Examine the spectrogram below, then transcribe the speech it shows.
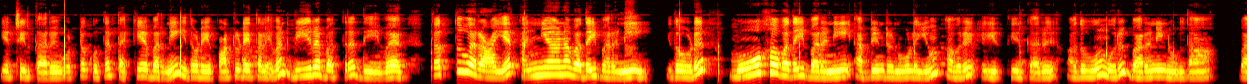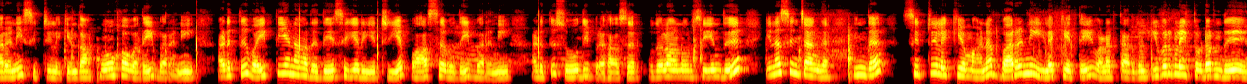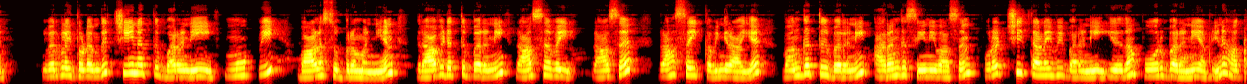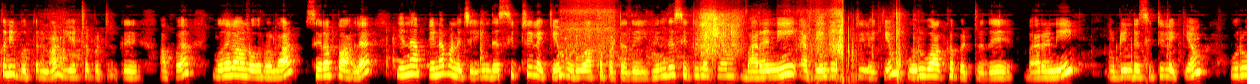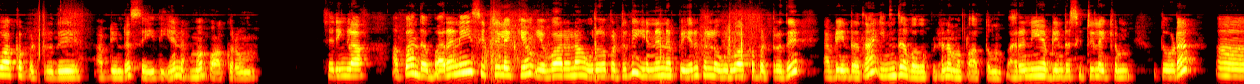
இயற்றியிருக்காரு ஒட்டக்கூத்தர் தக்கியபரணி இதோடைய பாட்டுடைய தலைவன் வீரபத்ர தேவர் தத்துவராயர் அஞ்ஞானவதை பரணி இதோடு மோகவதை பரணி அப்படின்ற நூலையும் அவர் எழுதியிருக்காரு. அதுவும் ஒரு பரணி நூல் தான் பரணி சிற்றிலக்கியம் தான் மோகவதை பரணி அடுத்து வைத்தியநாத தேசிகர் இயற்றிய பாசவதை பரணி அடுத்து சோதி பிரகாசர் முதலானோர் சேர்ந்து என்ன செஞ்சாங்க? இந்த சிற்றிலக்கியமான பரணி இலக்கியத்தை வளர்த்தார்கள். இவர்களை தொடர்ந்து இவர்களை தொடர்ந்து சீனத்து பரணி மூப்பி பாலசுப்பிரமணியன் திராவிடத்து பரணி ராசவை ராச ராசை கவிஞராய வங்கத்து பரணி அரங்க சீனிவாசன் புரட்சி தலைவி பரணி. இதுதான் போர் பரணி அப்படின்னு அக்னி புத்திரனால் இயற்றப்பட்டிருக்கு. அப்போ முதலானோர்களால் சிறப்பால் என்ன என்ன பண்ணுச்சு? இந்த சிற்றிலக்கியம் உருவாக்கப்பட்டது. இந்த சிற்றிலக்கியம்? பரணி அப்படின்ற சிற்றிலக்கியம் உருவாக்கப்பட்டது. பரணி அப்படின்ற சிற்றிலக்கியம் உருவாக்கப்பட்டது அப்படின்ற செய்தியை நம்ம பார்க்குறோம். சரிங்களா? அப்போ அந்த பரணி சிற்றிலக்கியம் எவ்வாறெல்லாம் உருவப்பட்டது என்னென்ன பெயர்களில் உருவாக்கப்பட்டது அப்படின்றதான் இந்த வகுப்பில் நம்ம பார்த்தோம். பரணி அப்படின்ற சிற்றிலக்கியத்தோட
